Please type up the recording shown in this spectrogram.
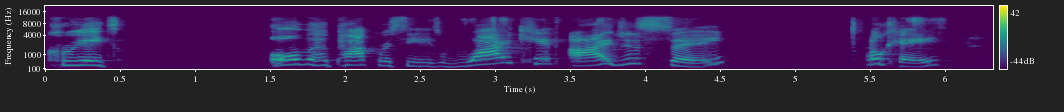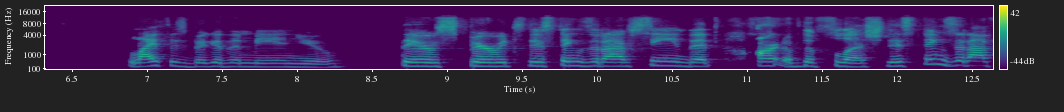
creates all the hypocrisies? Why can't I just say, okay, life is bigger than me and you? There's spirits, there's things that I've seen that aren't of the flesh. There's things that I've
